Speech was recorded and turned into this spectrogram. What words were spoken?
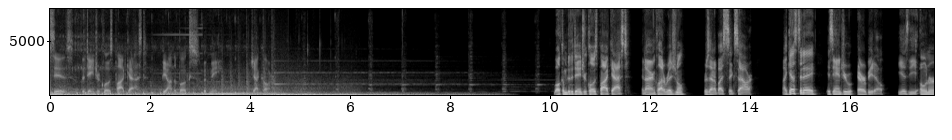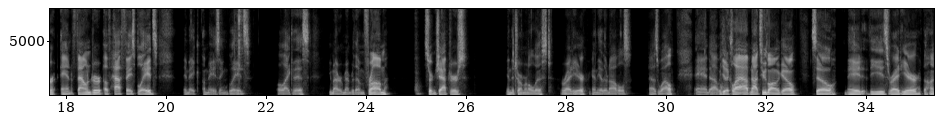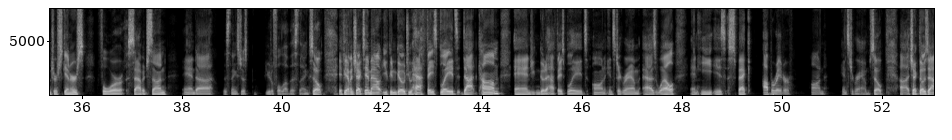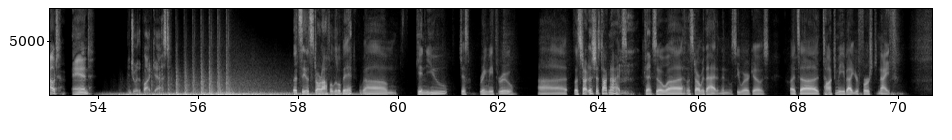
This is the Danger Close podcast, Beyond the Books with me, Jack Carr. Welcome to the Danger Close podcast, an Ironclad original presented by Sig Sauer. My guest today is Andrew Arrabito. He is the owner and founder of Half Face Blades. They make amazing blades like this. You might remember them from certain chapters in the terminal list right here and the other novels as well. And uh, we did a collab not too long ago. So made these right here, the Hunter Skinners for Savage Son. And uh, this thing's just beautiful. Love this thing. So if you haven't checked him out, you can go to halffaceblades.com and you can go to halffaceblades on Instagram as well. And he is spec operator on Instagram. So uh, check those out and enjoy the podcast. Let's see. Let's start off a little bit. Um, can you just bring me through? Uh, let's start. Let's just talk knives. Okay. So uh, let's start with that, and then we'll see where it goes. But uh, talk to me about your first knife,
